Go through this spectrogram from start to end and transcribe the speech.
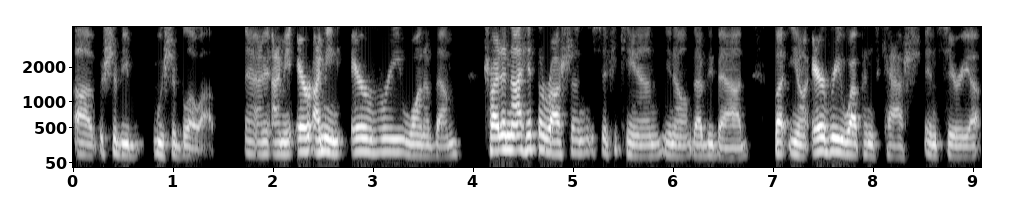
uh, should be, we should blow up. I, mean, er, I mean, every one of them. Try to not hit the Russians if you can. You know, that'd be bad. But you know, every weapons cache in Syria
